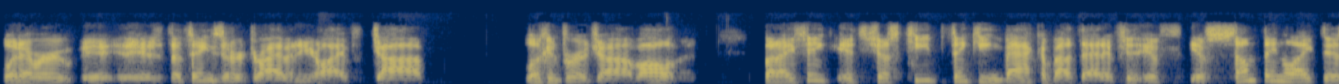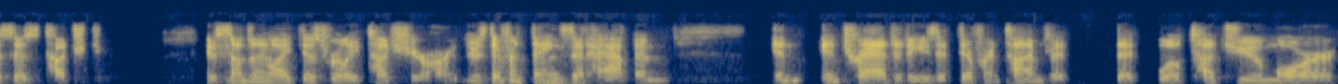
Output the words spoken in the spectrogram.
whatever is the things that are driving in your life, job, looking for a job, all of it. But I think it's just keep thinking back about that. If if if something like this has touched you if something like this really touched your heart there's different things that happen in in tragedies at different times that that will touch you more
